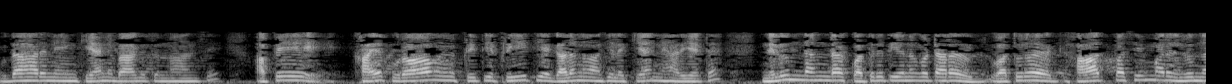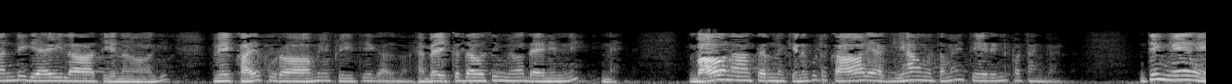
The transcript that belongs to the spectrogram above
උදාහරණයෙන් කියන්නේ භාගතුන් වහන්සේ අපේ කය පුරාම ප්‍රීතිය ප්‍රීතිය ගලනවා කියලා කියන්නේ හරියට නෙළුම් දණ්ඩක් වතුර තියෙනකොට අර වතුර හාත්පසින්ම අර නෙළුම් දණ්ඩේ ගෑවිලා තියෙනවා වගේ මේ කය පුරාම මේ ප්‍රීතිය ගලනවා. හැබැයි එක දවසින් මේවා දැනෙන්නේ නැහැ. භාවනා කරන කෙනෙකුට කාලයක් ගියාම තමයි තේරෙන්න පටන් ගන්න. ඉතින් මේ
